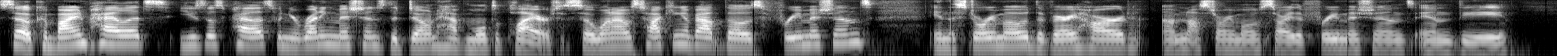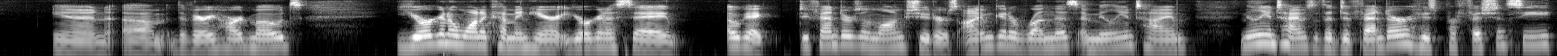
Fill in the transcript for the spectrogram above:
So combine pilots, use those pilots when you're running missions that don't have multipliers. So when I was talking about those free missions in the story mode, the very hard, um, not story mode, sorry, the free missions in the in um, the very hard modes, you're going to want to come in here. You're going to say, okay, defenders and long shooters. I'm going to run this a million time, million times with a defender whose proficiency,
